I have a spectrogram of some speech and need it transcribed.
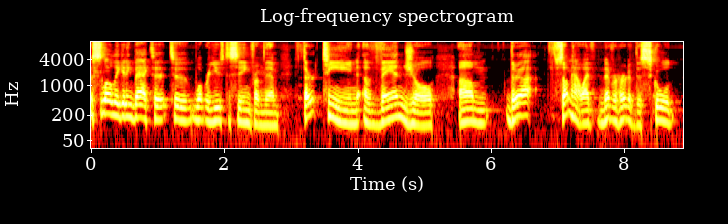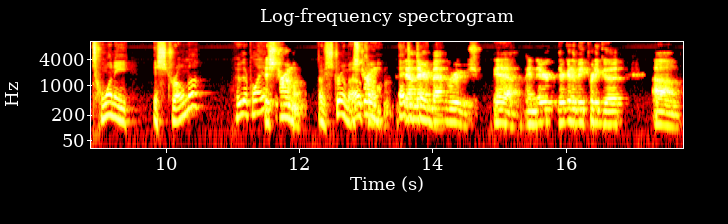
slowly getting back to, to what we're used to seeing from them. 13 Evangel. Um, they're, somehow I've never heard of this school. 20 Istrouma, who they're playing? Istrouma. Oh, Struma. Istrouma. Okay. Down there in Baton Rouge. Yeah, and they're they're going to be pretty good. Um,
